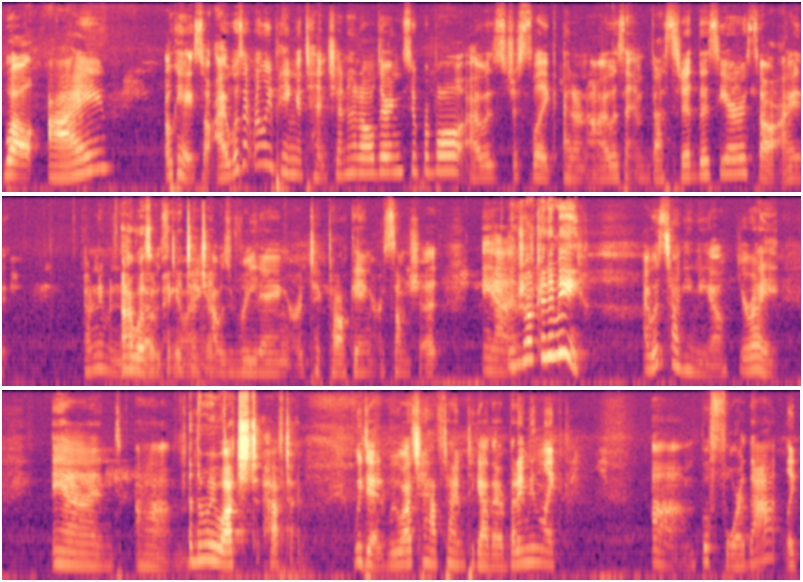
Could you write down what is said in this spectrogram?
Well, I okay, so I wasn't really paying attention at all during Super Bowl. I was just like, I don't know, I wasn't invested this year, so I I don't even know. I wasn't was paying doing. attention. I was reading or TikToking or some shit, You're and talking to me. I was talking to you. You're right. And um, And then we watched halftime. We did. We watched halftime together. But I mean, like, um, before that, like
